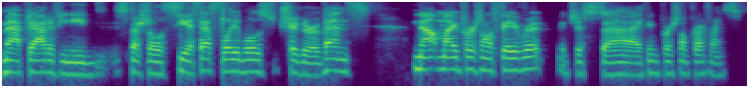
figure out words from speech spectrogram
mapped out if you need special CSS labels to trigger events. Not my personal favorite. It's just, uh, I think, personal preference.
